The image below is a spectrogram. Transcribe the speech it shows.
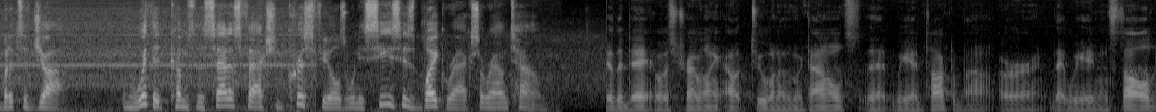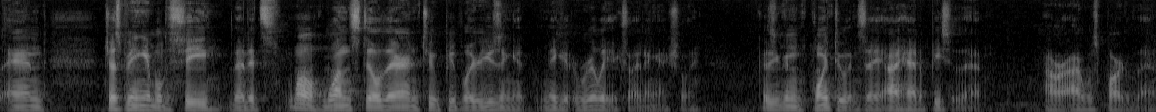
but it's a job. And with it comes the satisfaction Chris feels when he sees his bike racks around town. The other day I was traveling out to one of the McDonald's that we had talked about or that we had installed and just being able to see that it's, well, one, still there and two, people are using it make it really exciting actually. Because you can point to it and say, I had a piece of that, or I was part of that.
